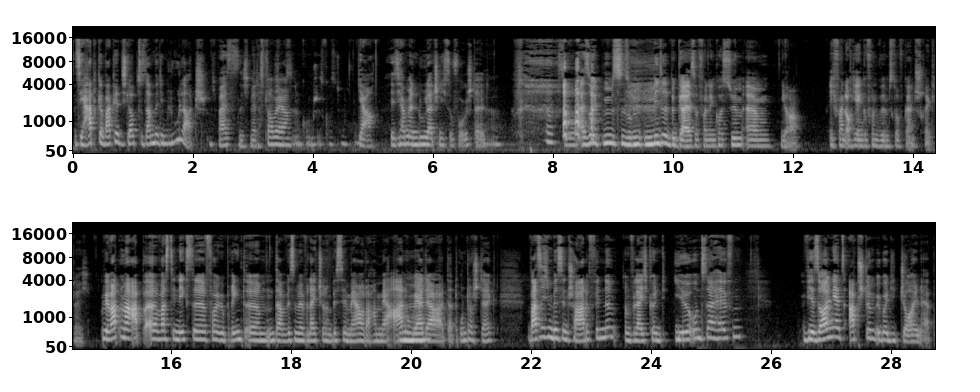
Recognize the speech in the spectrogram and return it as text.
sie hat gewackelt, ich glaube, zusammen mit dem Lulatsch. Ich weiß es nicht mehr. Das glaube, ja. ist ein komisches Kostüm. Ja, ich habe mir einen Lulatsch nicht so vorgestellt. So, also ich bin ein bisschen so mittelbegeistert von den Kostümen. Ähm, ja. Ich fand auch Jenke von Wilmsdorf ganz schrecklich. Wir warten mal ab, äh, was die nächste Folge bringt. Ähm, da wissen wir vielleicht schon ein bisschen mehr oder haben mehr Ahnung, wer da, da drunter steckt. Was ich ein bisschen schade finde, und vielleicht könnt ihr uns da helfen, wir sollen jetzt abstimmen über die Join-App.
